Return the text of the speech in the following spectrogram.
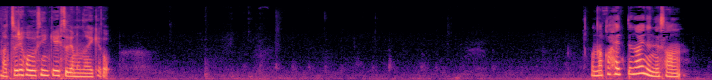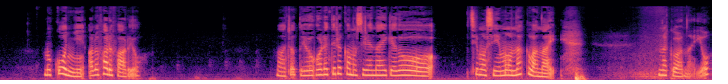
祭りほど神経質でもないけど。お腹減ってないねねさん。向こうにアルファルファあるよ。まあちょっと汚れてるかもしれないけど、チモシーもなくはない。なくはないよ。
